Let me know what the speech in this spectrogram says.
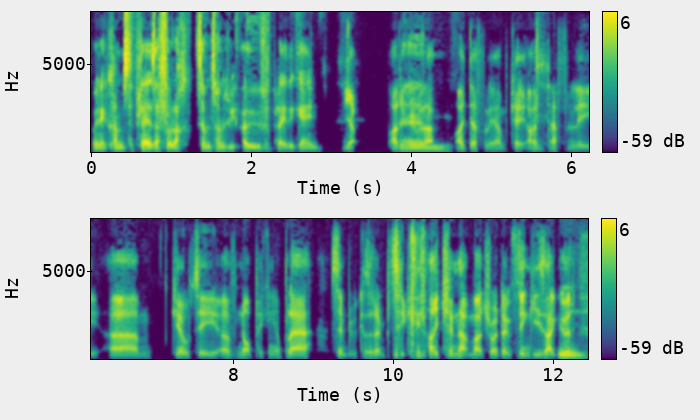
when it comes to players. I feel like sometimes we overplay the game. Yeah, I'd agree um, with that. Um, I definitely am. I'm definitely um, guilty of not picking a player simply because I don't particularly like him that much or I don't think he's that good. Mm.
